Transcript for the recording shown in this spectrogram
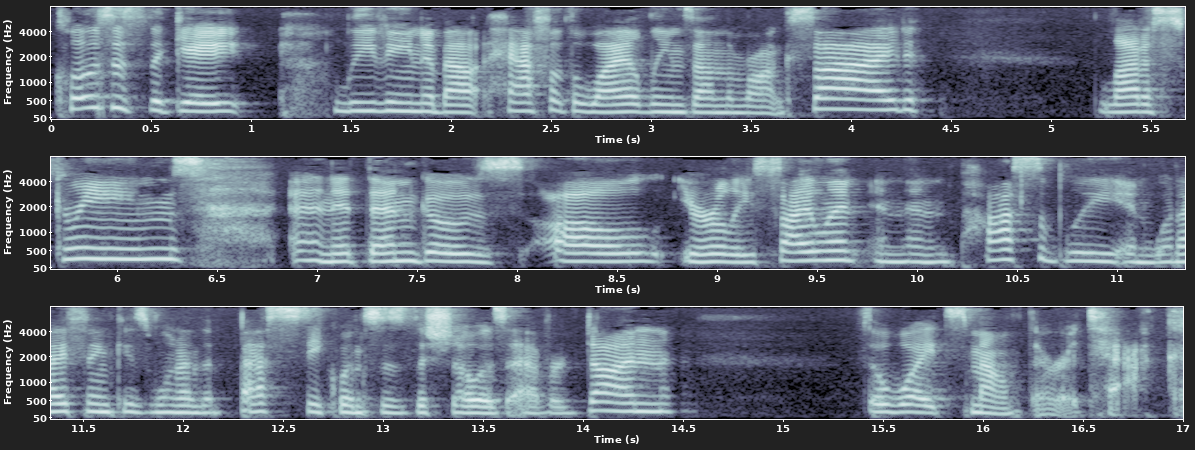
closes the gate, leaving about half of the wildlings on the wrong side a lot of screams, and it then goes all eerily silent, and then possibly in what I think is one of the best sequences the show has ever done, the whites mount their attack.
